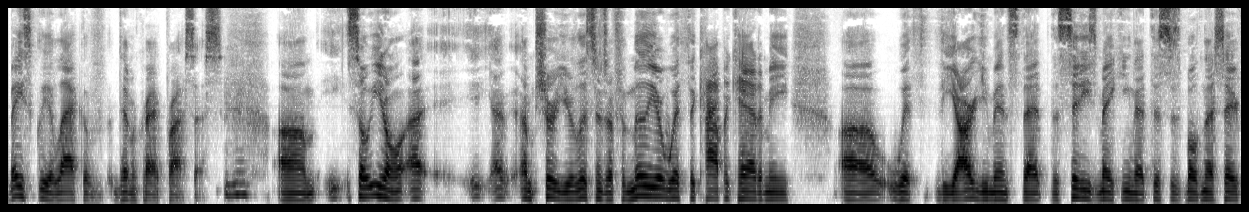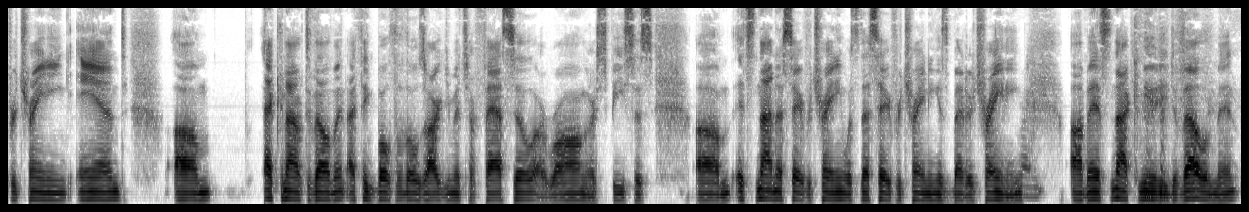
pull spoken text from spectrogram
basically a lack of democratic process. Um, so, you know, I, I'm sure your listeners are familiar with the Cop Academy, uh, with the arguments that the city's making that this is both necessary for training and um, economic development. I think both of those arguments are facile or wrong or specious. Um, it's not necessary for training. What's necessary for training is better training. Right. Um, and it's not community development.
